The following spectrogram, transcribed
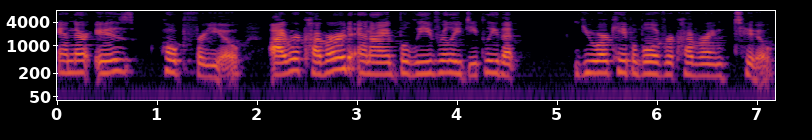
and there is hope for you. I recovered and I believe really deeply that you are capable of recovering too.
